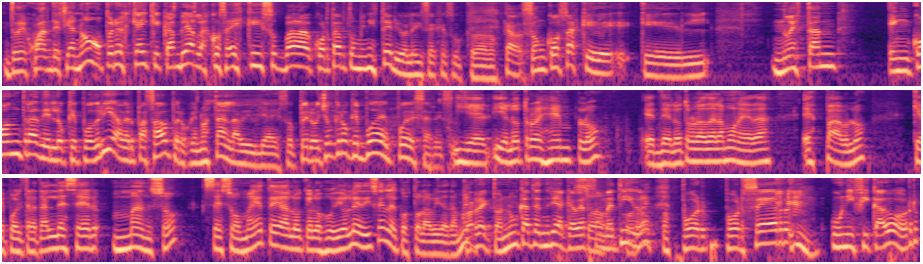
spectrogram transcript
Entonces Juan decía, no, pero es que hay que cambiar las cosas, es que eso va a cortar tu ministerio, le dice Jesús. Claro. son cosas que, que no están en contra de lo que podría haber pasado, pero que no está en la Biblia eso. Pero yo creo que puede, puede ser eso. Y el, y el otro ejemplo, eh, del otro lado de la moneda, es Pablo, que por tratar de ser manso, se somete a lo que los judíos le dicen, le costó la vida también. Correcto, nunca tendría que haber So- sometido correcto. por, por ser unificador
